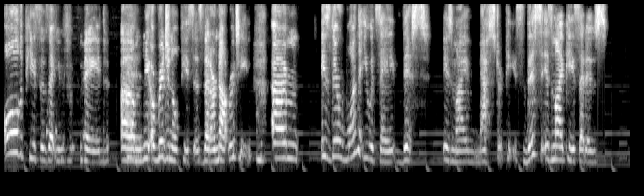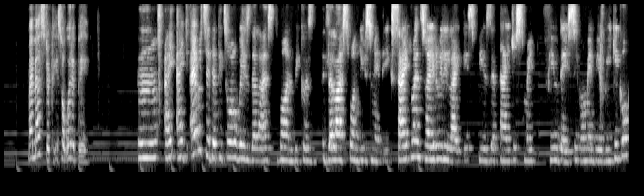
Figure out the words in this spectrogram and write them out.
all the pieces that you've made, um, the original pieces that are not routine, um, is there one that you would say this is my masterpiece? This is my piece that is my masterpiece. What would it be? Mm, I, I, I would say that it's always the last one because the last one gives me the excitement. So I really like this piece that I just made a few days ago, maybe a week ago.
